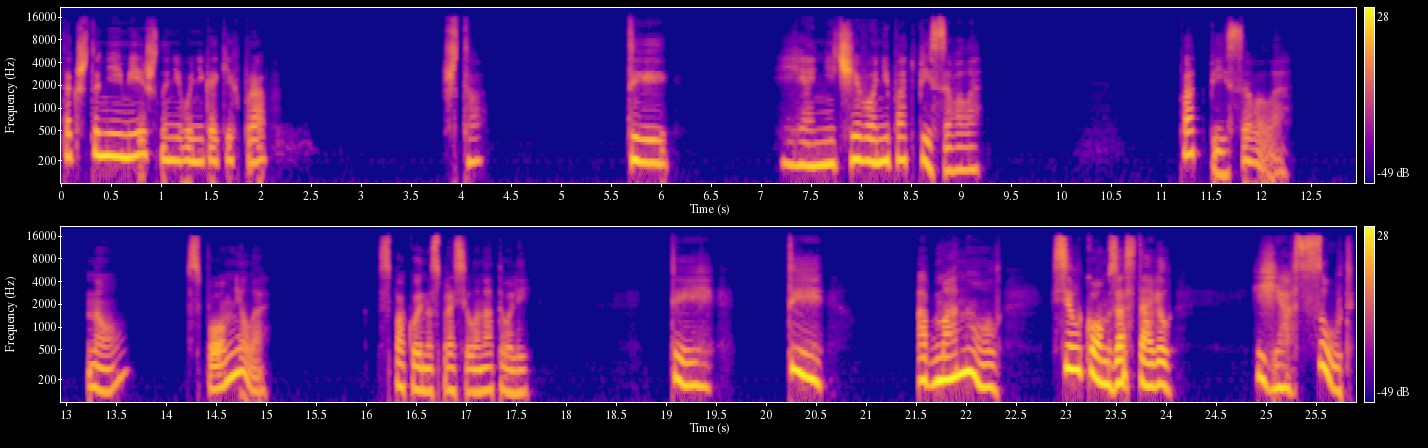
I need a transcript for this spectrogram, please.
так что не имеешь на него никаких прав. Что? Ты... Я ничего не подписывала. Подписывала. Ну, вспомнила? Спокойно спросил Анатолий. Ты... ты... обманул, силком заставил. Я в суд.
